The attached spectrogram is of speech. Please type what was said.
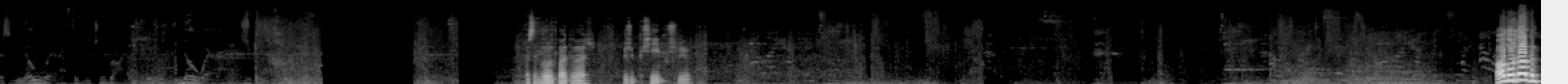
There's nowhere for to run. Nowhere you can Başta Lord Parti var. Çocuk şeyi puşluyor. Al orada aldım.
